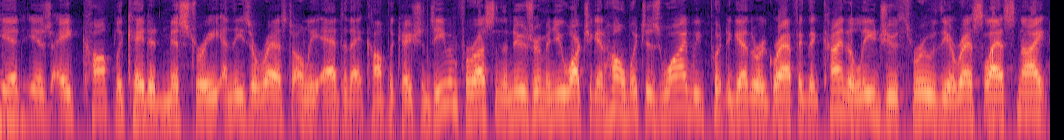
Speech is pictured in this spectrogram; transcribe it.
It is a complicated mystery, and these arrests only add to that complications, even for us in the newsroom and you watching at home, which is why we put together a graphic that kind of leads you through the arrests last night,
